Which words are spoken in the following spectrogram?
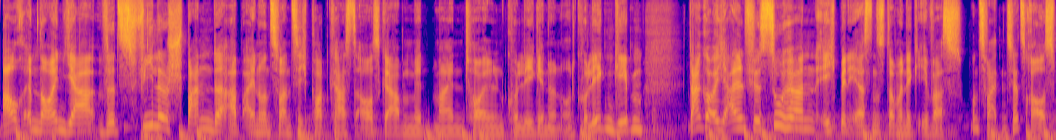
auch im neuen Jahr wird es viele spannende Ab 21 Podcast-Ausgaben mit meinen tollen Kolleginnen und Kollegen geben. Danke euch allen fürs Zuhören. Ich bin erstens Dominik Evers und zweitens jetzt raus.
